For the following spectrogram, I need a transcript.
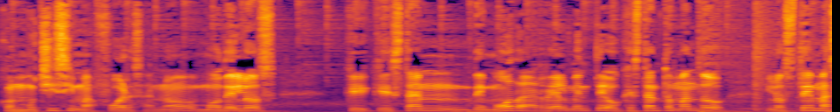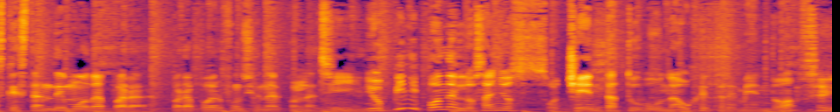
con muchísima fuerza, ¿no? Modelos que, que están de moda realmente o que están tomando los temas que están de moda para, para poder funcionar con las Sí, líneas. digo, Pinipón en los años 80 tuvo un auge tremendo. Sí.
